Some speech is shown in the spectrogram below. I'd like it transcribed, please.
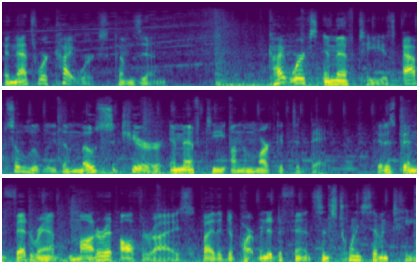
And that's where Kiteworks comes in. Kiteworks MFT is absolutely the most secure MFT on the market today. It has been FedRAMP moderate authorized by the Department of Defense since 2017.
